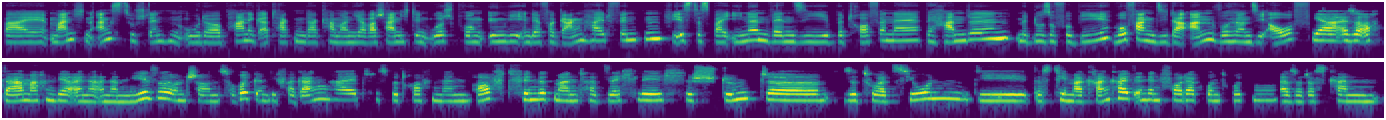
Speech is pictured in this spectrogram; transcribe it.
Bei manchen Angstzuständen oder Panikattacken, da kann man ja wahrscheinlich den Ursprung irgendwie in der Vergangenheit finden. Wie ist es bei Ihnen, wenn Sie Betroffene behandeln mit Nosophobie? Wo fangen Sie da an? Wo hören Sie auf? Ja, also auch da machen wir eine Anamnese und schauen zurück in die Vergangenheit des Betroffenen. Oft findet man tatsächlich bestimmte Situationen, die das Thema Krankheit in den Vordergrund rücken. Also das kann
